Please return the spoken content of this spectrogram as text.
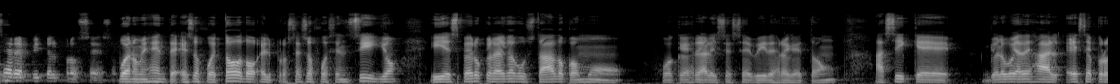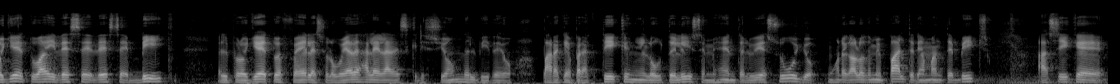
Se repite el proceso. Bueno, mi gente, eso fue todo. El proceso fue sencillo y espero que les haya gustado cómo fue que realicé ese video de reggaetón. Así que yo le voy a dejar ese proyecto ahí de ese, de ese beat. El proyecto FL se lo voy a dejar en la descripción del video para que practiquen y lo utilicen, mi gente. El video es suyo, un regalo de mi parte, Diamante Bix. Así que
